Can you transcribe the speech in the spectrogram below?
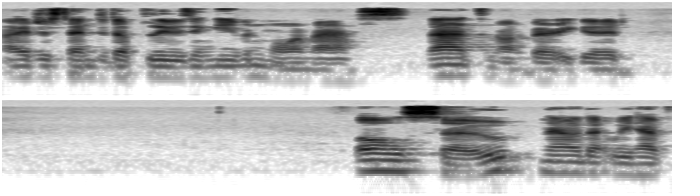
I just ended up losing even more mass. That's not very good. Also, now that we have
